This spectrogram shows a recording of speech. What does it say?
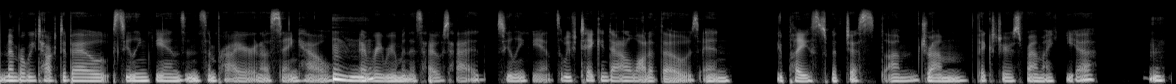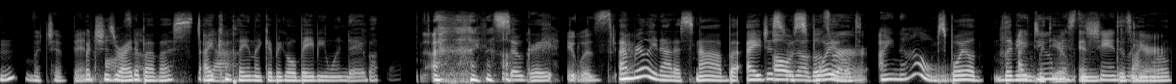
Remember, we talked about ceiling fans and some prior, and I was saying how Mhm. every room in this house had ceiling fans. So we've taken down a lot of those and replaced with just um, drum fixtures from IKEA, hmm which have been Which is right above us. I Yeah. complained like a big old baby one day about that. I know. It's so great. it was. I'm really not a snob, but I just oh was no, spoiled. I know. I'm spoiled living with you in design chandelier. world.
